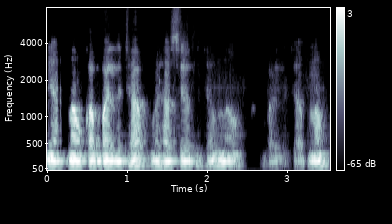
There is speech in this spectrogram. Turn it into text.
Yeah, now compile the job. We have saved the job now. Compile the job now.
